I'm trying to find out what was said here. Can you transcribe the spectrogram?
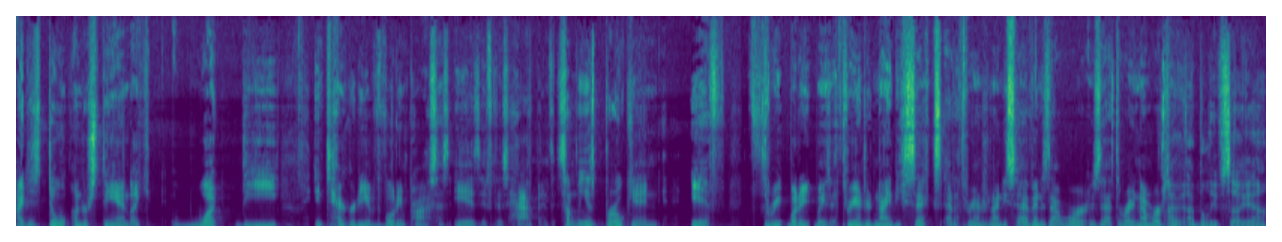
I just don't understand like what the integrity of the voting process is if this happens. Something is broken if three what wait, is it 396 out of 397 is that where is that the right number I, I believe so. Yeah.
